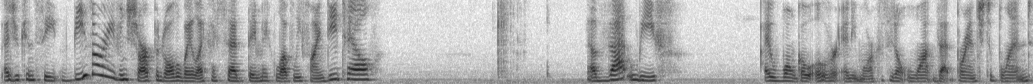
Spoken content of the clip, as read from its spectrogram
As you can see, these aren't even sharpened all the way. Like I said, they make lovely fine detail. Now that leaf, I won't go over anymore because I don't want that branch to blend.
